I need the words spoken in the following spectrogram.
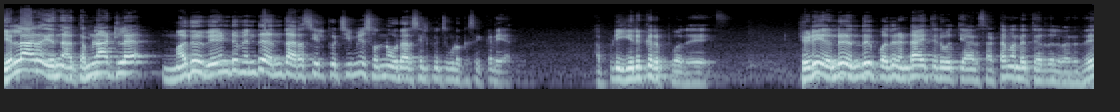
எல்லாரும் என்ன தமிழ்நாட்டில் மது வேண்டும் என்று எந்த அரசியல் கட்சியுமே சொன்ன ஒரு அரசியல் கட்சி கூட கிடையாது. அப்படி இருக்கிற போது திடீரென்று வந்து இப்போது ரெண்டாயிரத்தி இருபத்தி ஆறு சட்டமன்ற தேர்தல் வருது.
